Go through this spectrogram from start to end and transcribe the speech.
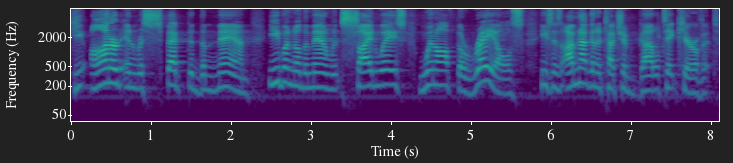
He honored and respected the man, even though the man went sideways, went off the rails. He says, I'm not going to touch him. God will take care of it.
